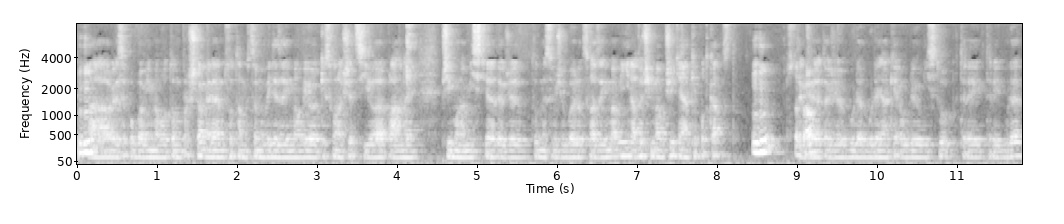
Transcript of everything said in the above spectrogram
Mhm. a kde se pobavíme o tom, proč tam jdeme, co tam chceme vidět zajímavého, jaké jsou naše cíle, plány přímo na místě, takže to myslím, že bude docela zajímavý. Natočíme určitě nějaký podcast, Mhm. Super. takže, takže bude, bude nějaký audio výstup, který, který bude.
